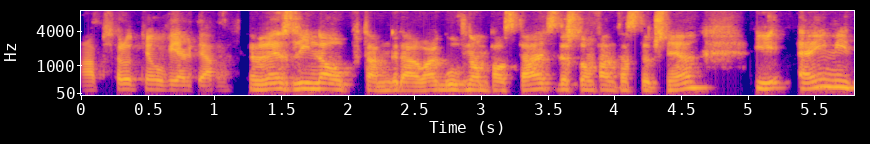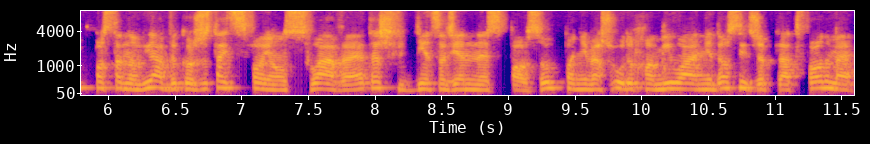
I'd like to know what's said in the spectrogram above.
Absolutnie uwielbiam. Leslie Knope tam grała, główną postać, zresztą fantastycznie. I Amy postanowiła wykorzystać swoją sławę też w niecodzienny sposób, ponieważ uruchomiła nie dosyć, że platformę,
